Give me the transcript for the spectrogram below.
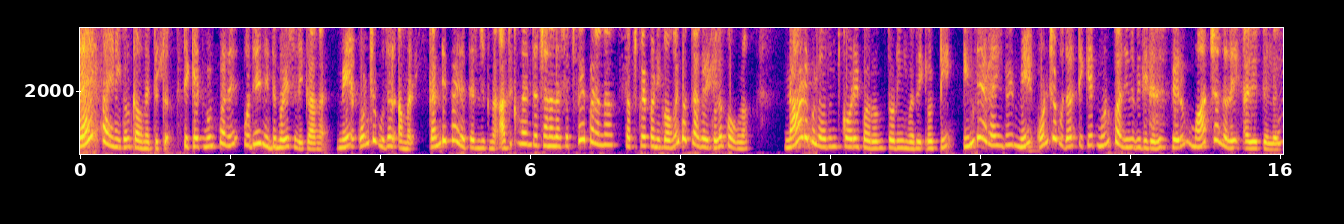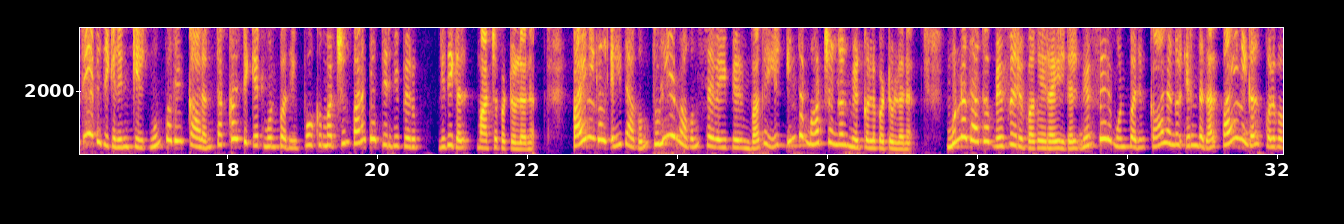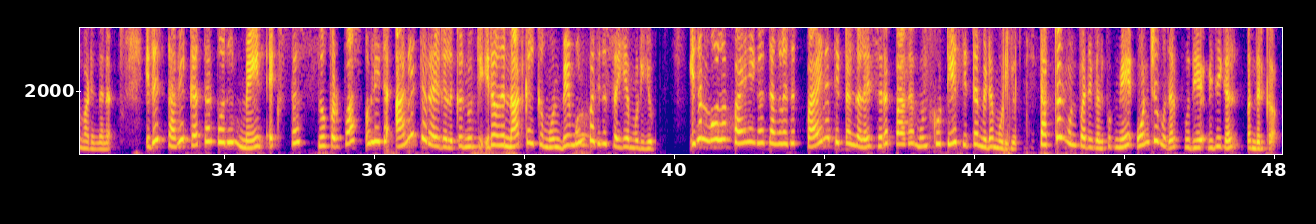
ரயில் பயணிகள் கவனத்துக்கு. டிக்கெட் முன்பதில் புதிய விதிமுறை சொல்லிக்காங்க மே ஒன்று முதல் அமல். கண்டிப்பா இதை தெரிஞ்சுக்கணும். அதுக்கு முன்னாடி இந்த சேனலை சப்ஸ்கிரைப் பண்ணலாம் சப்ஸ்கிரைப் பண்ணிக்கோங்க. இப்ப தகவலுக்குள்ள போகலாம். நாடு முழுவதும் கோடை பருவம் தொடங்குவதை ஒட்டி இந்திய ரயில்வே மே ஒன்று முதல் டிக்கெட் முன்பதிவு விதிகளில் பெரும் மாற்றங்களை அறிவித்துள்ளது. புதிய விதிகளின் கீழ் முன்பதிவு காலம் தக்கல் டிக்கெட் முன்பதிவு போக்கு மற்றும் பணத்தை திரும்பி பெறும் விதிகள் மாற்றப்பட்டுள்ளன. பயணிகள் எளிதாகவும் துல்லியமாகவும் சேவை பெறும் வகையில் இந்த மாற்றங்கள் மேற்கொள்ளப்பட்டுள்ளன. முன்னதாக வெவ்வேறு வகை ரயில்கள் வெவ்வேறு முன்பதிவு காலங்கள் இருந்ததால் பயணிகள் குழப்பமடைந்தனர். இதை தவிர்க்க தற்போது மெயின் எக்ஸ்பிரஸ் சூப்பர் பாஸ்ட் உள்ளிட்ட அனைத்து ரயில்களுக்கு நூற்றி இருபது நாட்களுக்கு முன்பே முன்பதிவு செய்ய முடியும். இதன் மூலம் பயணிகள் தங்களது பயண திட்டங்களை சிறப்பாக முன்கூட்டியே திட்டமிட முடியும். தக்கல் முன்பதிவுகளுக்கு மே ஒன்று முதல் புதிய விதிகள் வந்திருக்கா.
